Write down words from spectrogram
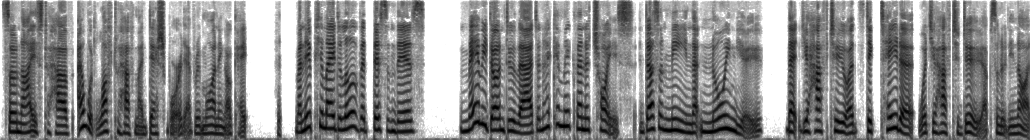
so nice to have, I would love to have my dashboard every morning. Okay, manipulate a little bit this and this. Maybe don't do that. And I can make then a choice. It doesn't mean that knowing you, that you have to or it's dictated what you have to do. Absolutely not.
